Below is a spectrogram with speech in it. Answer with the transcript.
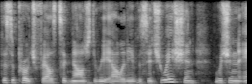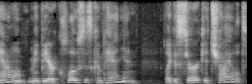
This approach fails to acknowledge the reality of a situation in which an animal may be our closest companion, like a surrogate child,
